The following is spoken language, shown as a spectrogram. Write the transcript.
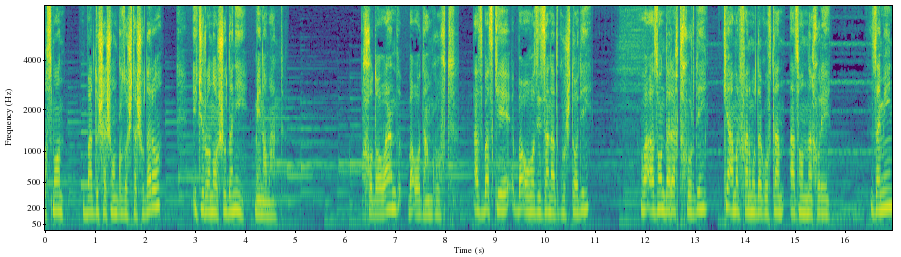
осмон бар душашон гузошташударо иҷроношуданӣ меноманд. Худованд ба одам гуфт. Азбаски ба овози занат гӯш додӣ ва аз он дарахт хӯрдӣ ки амр фармуда гуфтам аз он нахӯрӣ. Замин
